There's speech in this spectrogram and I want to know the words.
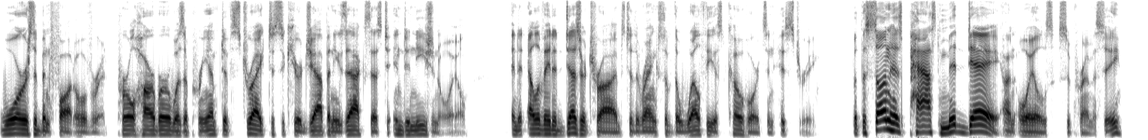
Wars have been fought over it. Pearl Harbor was a preemptive strike to secure Japanese access to Indonesian oil, and it elevated desert tribes to the ranks of the wealthiest cohorts in history. But the sun has passed midday on oil's supremacy.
